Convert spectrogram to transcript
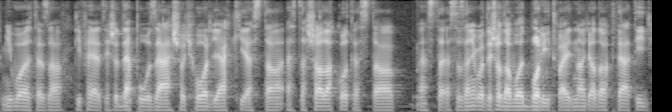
mi volt ez a kifejezés, a depózás, hogy hordják ki ezt a, ezt a salakot, ezt, a, ezt, a, ezt az anyagot, és oda volt borítva egy nagy adag, tehát így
